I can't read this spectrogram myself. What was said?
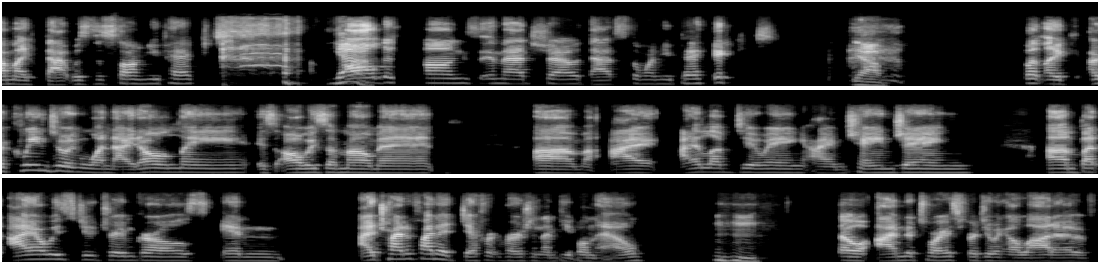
I'm like, that was the song you picked. yeah. All the songs in that show, that's the one you picked. Yeah. But like a queen doing one night only is always a moment. Um, I I love doing I'm changing. Um, but I always do Dreamgirls in I try to find a different version than people know. hmm So I'm notorious for doing a lot of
